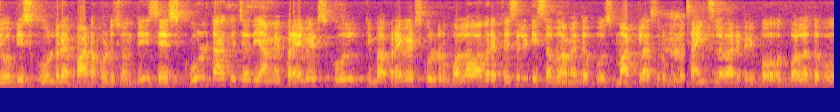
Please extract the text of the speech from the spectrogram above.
ଯୋଉ ବି ସ୍କୁଲରେ ପାଠ ପଢୁଛନ୍ତି ସେ ସ୍କୁଲଟାକୁ ଯଦି ଆମେ ପ୍ରାଇଭେଟ ସ୍କୁଲ କିମ୍ବା ପ୍ରାଇଭେଟ ସ୍କୁଲରୁ ଭଲ ଭାବରେ ଫେସିଲିଟି ସବୁ ଆମେ ଦେବୁ smart class room science laboratory ବହୁତ ଭଲ ଦେବୁ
